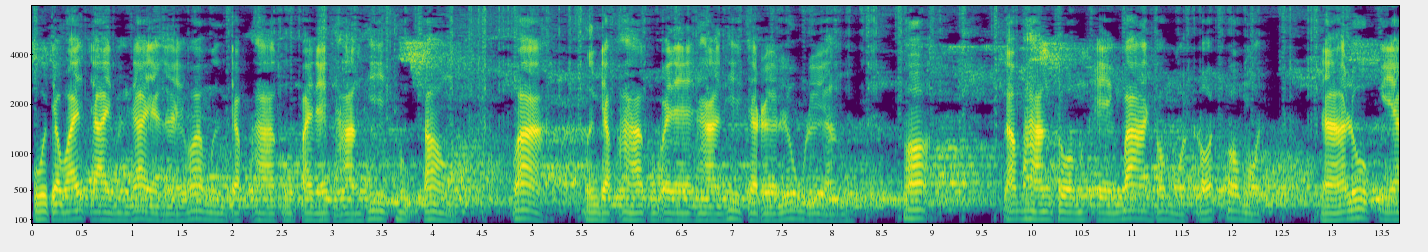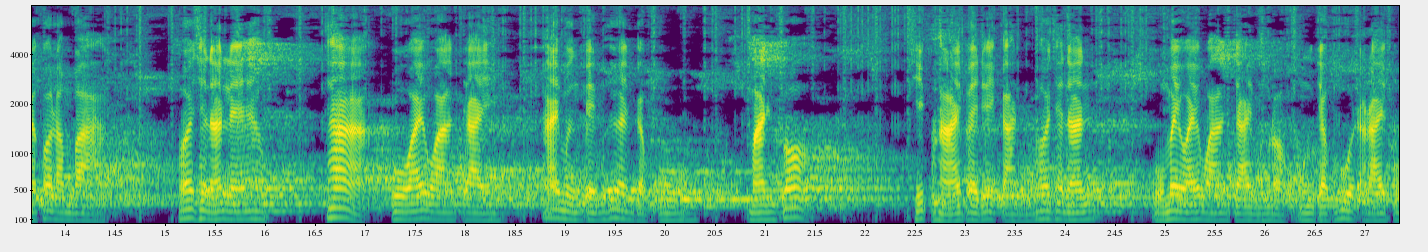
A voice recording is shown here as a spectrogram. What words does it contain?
กูจะไว้ใจมึงได้ยังไง ว่ามึงจะพากูไปในทางที่ถูกต้อง ว่ามึงจะพากูไปในทางที่เจริญรุ่งเรือง เพราะ ลำพังตัวมึงเองบ้านก็หมดรถก็หมดนะลูกเมียก็ลำบาก เพราะฉะนั้นแล้ว ถ้ากูไว้วางใจให้มึงเป็นเพื่อนกับกู มันก็ชิบหายไปด้วยกัน เพราะฉะนั้นกูไม่ไว้วางใจมึงหรอกมึงจะพูดอะไรกู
